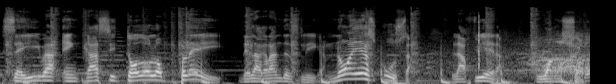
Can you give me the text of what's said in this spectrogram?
se iba en casi todos los play de las grandes ligas. No hay excusa. La fiera, Juan Soto.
